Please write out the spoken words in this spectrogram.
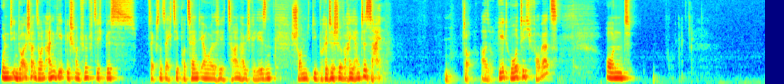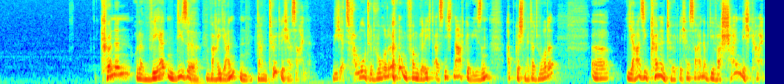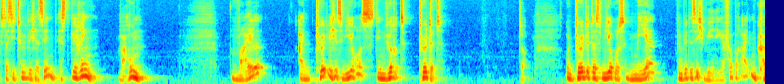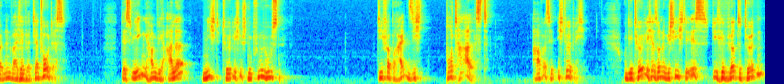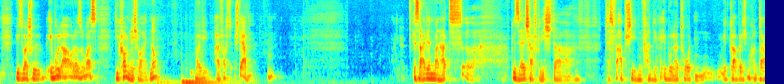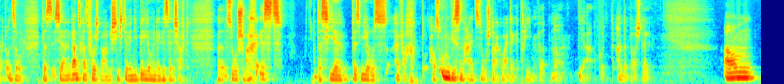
Und in Deutschland sollen angeblich schon 50 bis 66 Prozent, irgendwelche Zahlen habe ich gelesen, schon die britische Variante sein. So, also geht hurtig vorwärts. Und können oder werden diese Varianten dann tödlicher sein, wie jetzt vermutet wurde und vom Gericht als nicht nachgewiesen abgeschmettert wurde, äh, ja, sie können tödlicher sein, aber die Wahrscheinlichkeit, dass sie tödlicher sind, ist gering. Warum? Weil ein tödliches Virus den Wirt tötet. So. Und tötet das Virus mehr, dann wird es sich weniger verbreiten können, weil der Wirt ja tot ist. Deswegen haben wir alle nicht tödliche Schnupfen und Husten. Die verbreiten sich brutalst, aber sind nicht tödlich. Und je tödlicher so eine Geschichte ist, die Wirte töten, wie zum Beispiel Ebola oder sowas, die kommen nicht weit, ne? weil die einfach sterben. Es sei denn, man hat äh, gesellschaftlich da das Verabschieden von dem Ebola-Toten mit körperlichem Kontakt und so. Das ist ja eine ganz, ganz furchtbare Geschichte, wenn die Bildung in der Gesellschaft äh, so schwach ist, dass hier das Virus einfach aus Unwissenheit so stark weitergetrieben wird. Ne? Ja, gut, andere Baustelle. Ähm,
